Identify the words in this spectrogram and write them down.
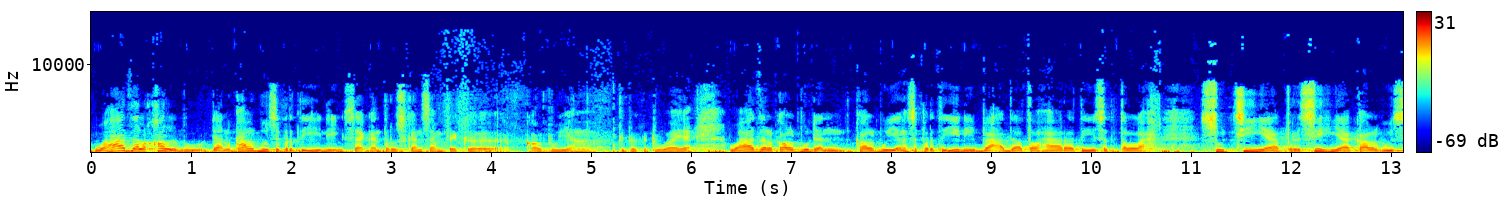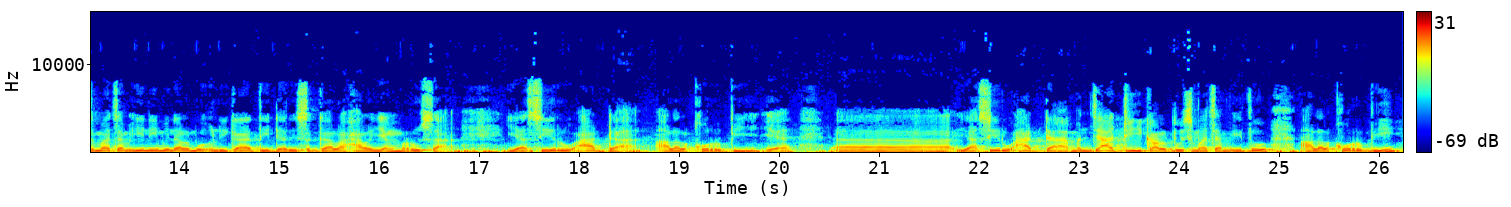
Wahadal kalbu dan kalbu seperti ini saya akan teruskan sampai ke kalbu yang tipe kedua ya. Wahadal kalbu dan kalbu yang seperti ini ba'da toharati setelah sucinya bersihnya kalbu semacam ini minal muhlikati dari segala hal yang merusak. Yasiru ada alal kurbi ya. Uh, yasiru ada menjadi kalbu semacam itu alal kurbi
